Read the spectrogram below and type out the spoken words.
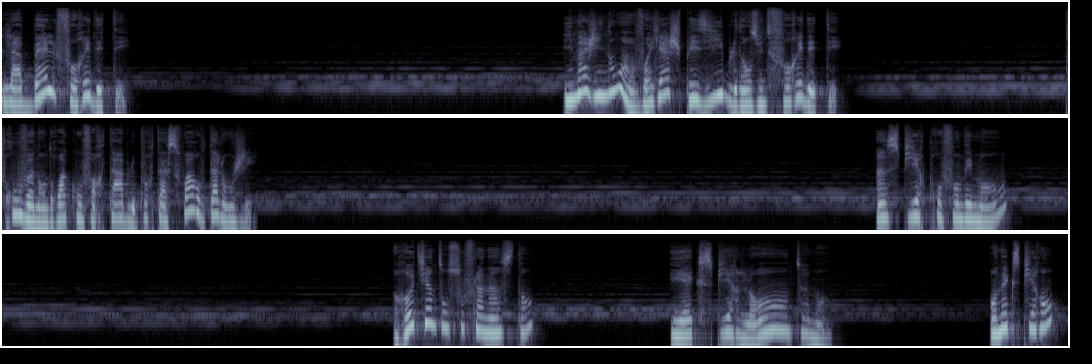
La belle forêt d'été. Imaginons un voyage paisible dans une forêt d'été. Trouve un endroit confortable pour t'asseoir ou t'allonger. Inspire profondément. Retiens ton souffle un instant et expire lentement. En expirant,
